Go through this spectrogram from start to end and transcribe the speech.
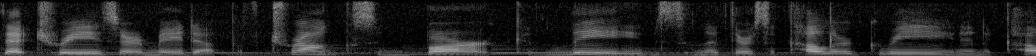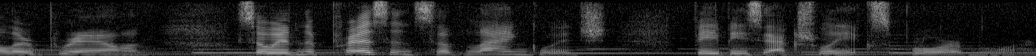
that trees are made up of trunks and bark and leaves, and that there's a color green and a color brown. So in the presence of language, babies actually explore more.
